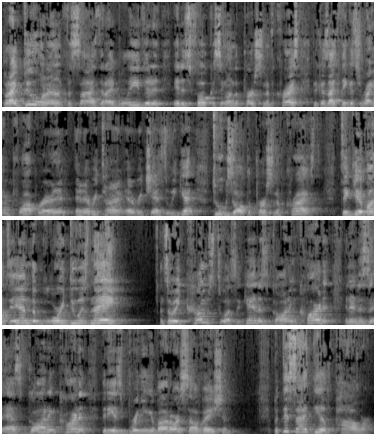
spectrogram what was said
But I do want to emphasize that I believe that it, it is focusing on the person of Christ because I think it's right and proper at every time, every chance that we get to exalt the person of Christ, to give unto him the glory due his name. And so he comes to us again as God incarnate, and it is as God incarnate that he is bringing about our salvation. But this idea of power,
